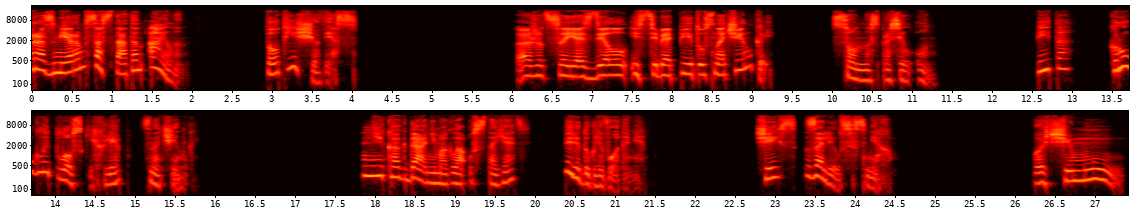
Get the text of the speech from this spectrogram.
размером со Статен-Айленд. Тот еще вес. «Кажется, я сделал из тебя питу с начинкой?» — сонно спросил он. Пита — круглый плоский хлеб с начинкой. Никогда не могла устоять перед углеводами. Чейз залился смехом. «Почему?»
